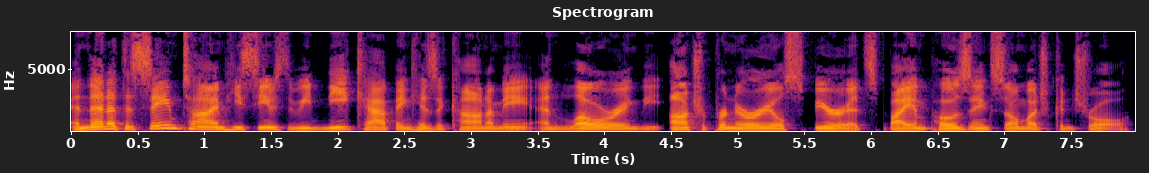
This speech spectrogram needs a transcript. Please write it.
And then at the same time, he seems to be kneecapping his economy and lowering the entrepreneurial spirits by imposing so much control.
